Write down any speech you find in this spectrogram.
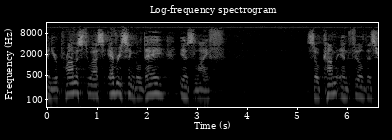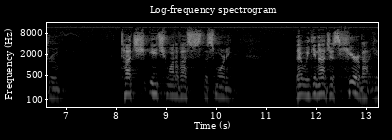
and your promise to us every single day is life. So come and fill this room. Touch each one of us this morning that we cannot just hear about you,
